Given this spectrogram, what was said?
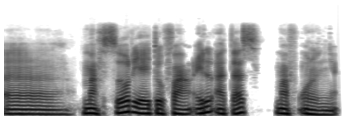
uh, mahsur yaitu fa'il atas maf'ulnya.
